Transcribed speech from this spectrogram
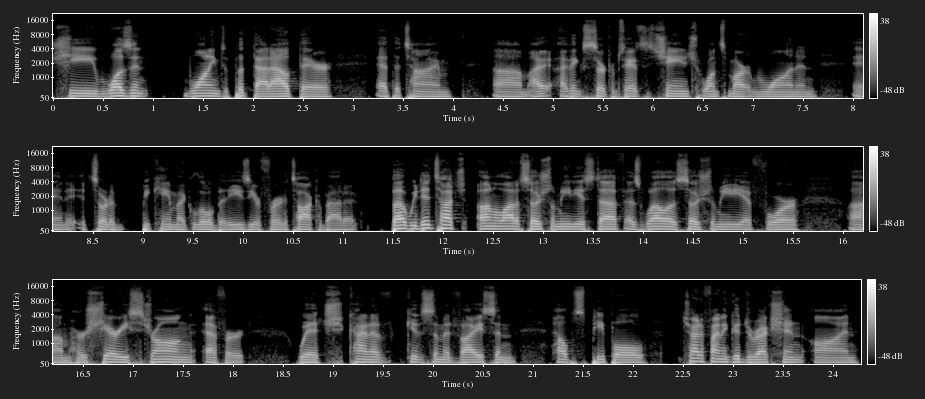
She wasn't wanting to put that out there at the time. Um, I, I think circumstances changed once Martin won, and and it sort of became like a little bit easier for her to talk about it. But we did touch on a lot of social media stuff as well as social media for um, her Sherry Strong effort, which kind of gives some advice and helps people try to find a good direction on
